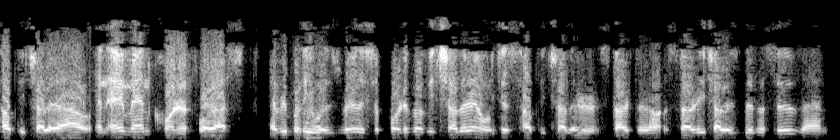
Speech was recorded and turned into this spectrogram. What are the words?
helped each other out. An amen corner for us. Everybody was really supportive of each other, and we just helped each other start their start each other's businesses and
